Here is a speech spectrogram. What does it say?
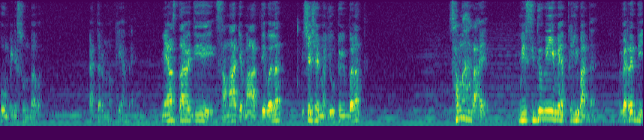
වූ මිනිසුන් බව ඇත්තරම නොකිය බෑ. මේ අවස්ථාවේදී සමාජ මාධ්‍යවල විශේෂයෙන්ම YouTube බලත් සමහර අය මේ සිදුවීම පිළිබඳ වැරදි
